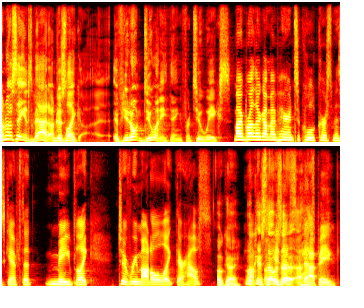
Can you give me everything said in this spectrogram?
I'm not saying it's bad. I'm just like, uh, if you don't do anything for two weeks, my brother got my parents a cool Christmas gift that made like to remodel like their house. okay, Not- okay. So that was a, that's- a happy. big,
